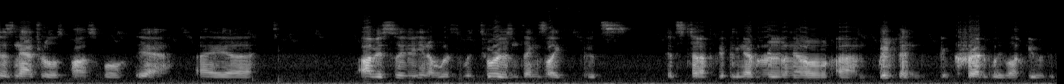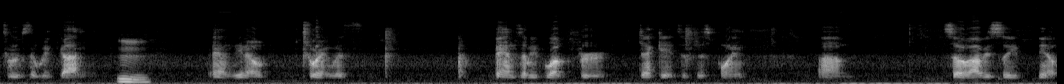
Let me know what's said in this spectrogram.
as natural as possible. Yeah, I uh, obviously you know with with tours and things like it's it's tough because you never really know. Um, we've been incredibly lucky with the tours that we've gotten, Mm. and you know touring with bands that we've loved for decades at this point. Um, so obviously you know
